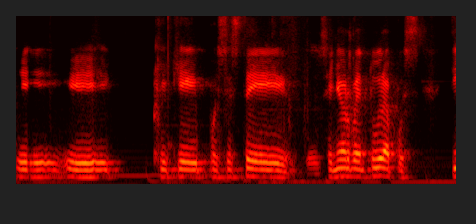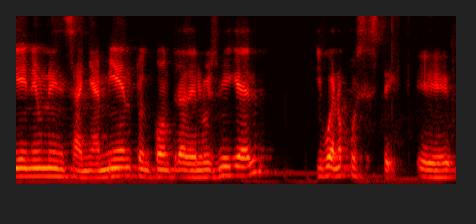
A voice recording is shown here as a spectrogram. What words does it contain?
eh, eh, que, que, pues este señor Ventura pues tiene un ensañamiento en contra de Luis Miguel y bueno, pues este eh,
